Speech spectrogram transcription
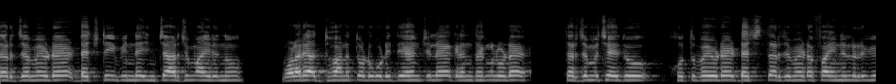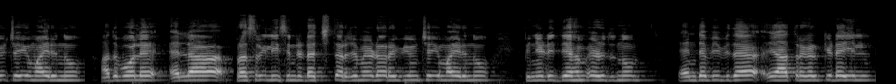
തർജമയുടെ ഡച്ച് ടീമിന്റെ ഇൻചാർജുമായിരുന്നു. വളരെ അധ്വാനത്തോടു കൂടി ഇദ്ദേഹം ചില ഗ്രന്ഥങ്ങളുടെ തർജമ ചെയ്തു. ഖുത്തുബയുടെ ഡച്ച് തർജമയുടെ ഫൈനൽ റിവ്യൂ ചെയ്യുമായിരുന്നു. അതുപോലെ എല്ലാ പ്രസ് റിലീസിന്റെ ഡച്ച് തർജമയുടെ റിവ്യൂ ചെയ്യുമായിരുന്നു. പിന്നീട് ഇദ്ദേഹം എഴുതുന്നു എന്റെ വിവിധ യാത്രകൾക്കിടയിൽ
